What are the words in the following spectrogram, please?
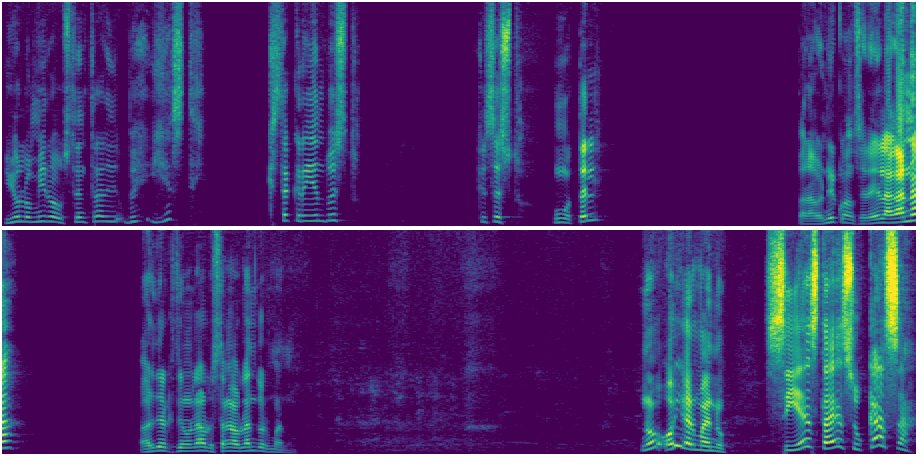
Y yo lo miro a usted entrar y digo, ve, ¿y este? ¿Qué está creyendo esto? ¿Qué es esto? ¿Un hotel? ¿Para venir cuando se le dé la gana? A ver, que tiene un lado, lo están hablando, hermano. No, oiga, hermano, si esta es su casa,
